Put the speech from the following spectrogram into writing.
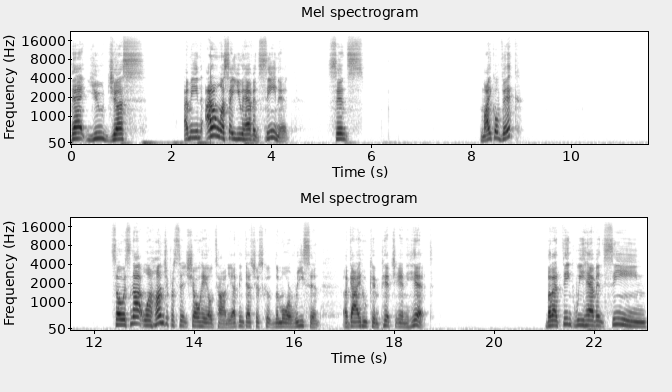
that you just I mean, I don't want to say you haven't seen it since Michael Vick. So it's not 100% Shohei Ohtani. I think that's just the more recent, a guy who can pitch and hit. But I think we haven't seen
